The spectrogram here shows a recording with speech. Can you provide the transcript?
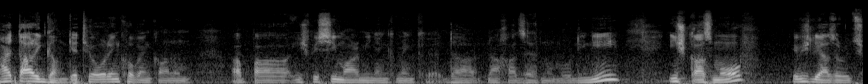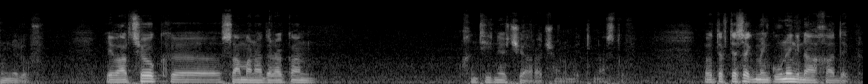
հայտարարի գանք, եթե օրենքով ենք անում, ապա ինչպիսի մարմին ենք մենք դա նախաձեռնում որ լինի, ինչ կազմով եւ ինչ լիազորություններով։ Եվ արդյոք ը, սահմանադրական խնդիրներ չի առաջանում այդ իմաստով։ Որովհետեւ տեսեք մենք ունենք նախադեպ,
